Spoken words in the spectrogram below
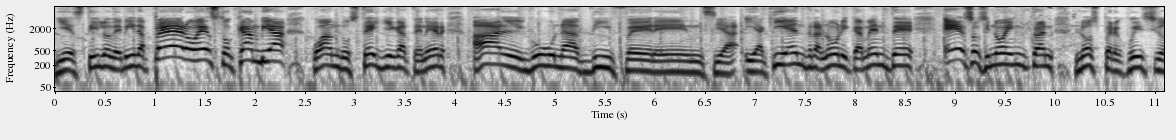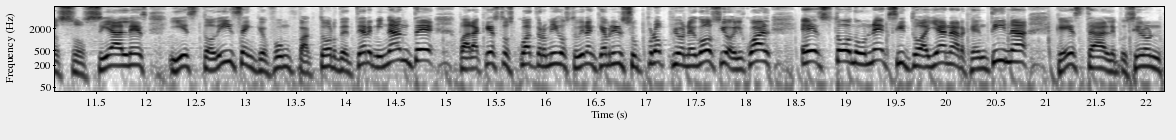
y estilo de vida, pero esto cambia cuando usted llega a tener alguna diferencia. Y aquí entran únicamente eso, si no entran los perjuicios sociales. Y esto dicen que fue un factor determinante para que estos cuatro amigos tuvieran que abrir su propio negocio, el cual es todo un éxito allá en Argentina, que esta le pusieron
